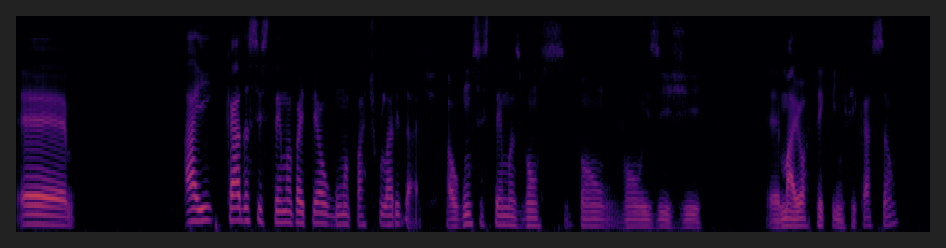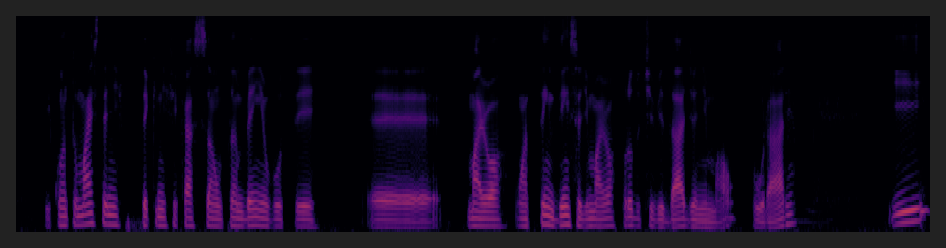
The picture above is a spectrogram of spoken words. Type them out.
É, aí cada sistema vai ter alguma particularidade. Alguns sistemas vão, vão, vão exigir é, maior tecnificação, e quanto mais tecnificação também eu vou ter é, maior, uma tendência de maior produtividade animal por área. E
